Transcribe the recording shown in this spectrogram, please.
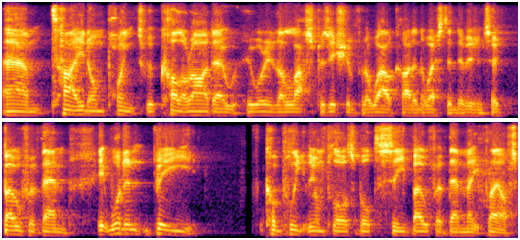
um, tied on points with Colorado, who are in the last position for the wild card in the Western Division. So both of them, it wouldn't be completely implausible to see both of them make playoffs.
